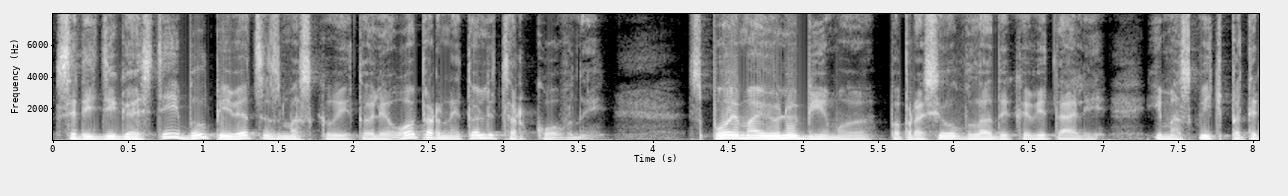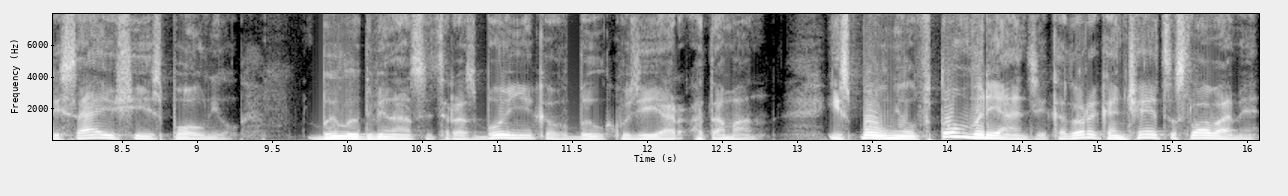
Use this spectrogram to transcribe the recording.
Среди гостей был певец из Москвы, то ли оперный, то ли церковный. «Спой мою любимую», — попросил владыка Виталий, и москвич потрясающе исполнил. Было двенадцать разбойников, был кузияр-атаман. Исполнил в том варианте, который кончается словами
